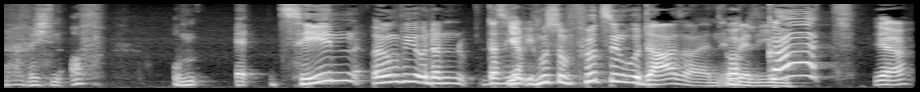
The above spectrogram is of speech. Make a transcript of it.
war ich denn off? Um äh, 10 irgendwie und dann, dass ich, Ja. ich musste um 14 Uhr da sein in oh Berlin. Gott! Ja.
